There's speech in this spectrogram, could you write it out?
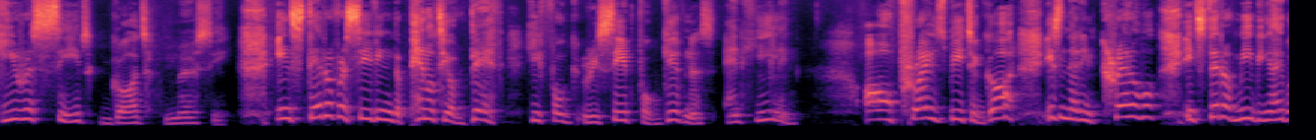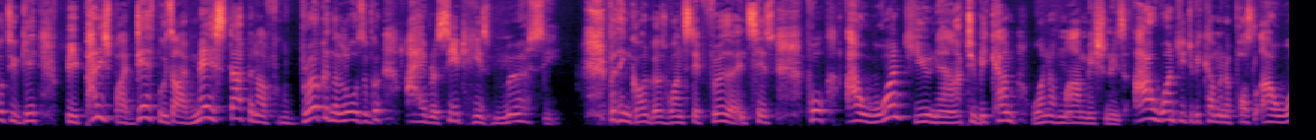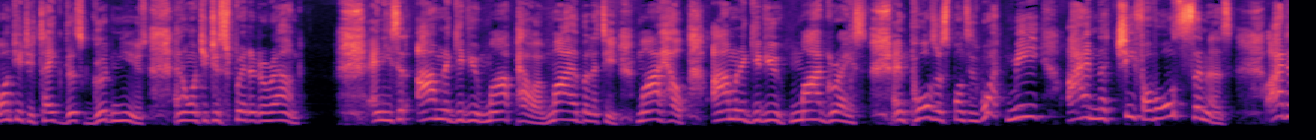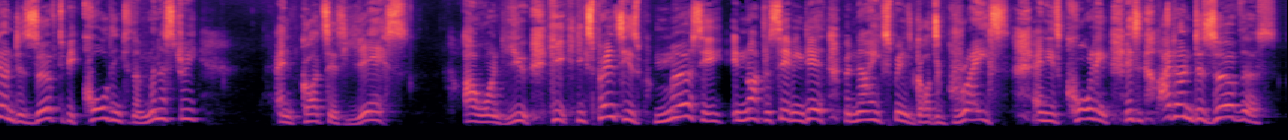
he receives God's mercy. Instead of receiving the penalty of death, he for- received forgiveness and healing. Oh, praise be to God. Isn't that incredible? Instead of me being able to get, be punished by death because I've messed up and I've broken the laws of God, I have received his mercy. But then God goes one step further and says, Paul, I want you now to become one of my missionaries. I want you to become an apostle. I want you to take this good news and I want you to spread it around. And he said, I'm going to give you my power, my ability, my help. I'm going to give you my grace. And Paul's response is, what? Me? I am the chief of all sinners. I don't deserve to be called into the ministry. And God says, yes, I want you. He, he experienced his mercy in not receiving death, but now he experienced God's grace and his calling. And he says, I don't deserve this.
